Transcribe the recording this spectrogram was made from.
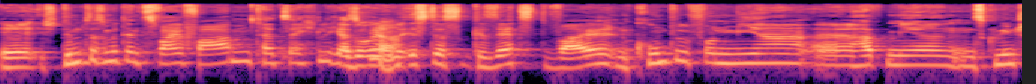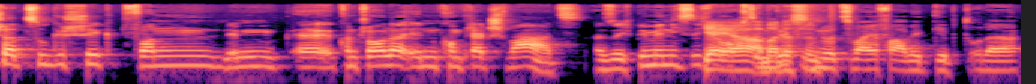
Äh, stimmt das mit den zwei Farben tatsächlich? Also Ja. oder ist das gesetzt, weil ein Kumpel von mir äh, hat mir einen Screenshot zugeschickt von dem äh, Controller in komplett schwarz. Also ich bin mir nicht sicher, Ja, ja, ob es aber wirklich sind- nur zweifarbig gibt oder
